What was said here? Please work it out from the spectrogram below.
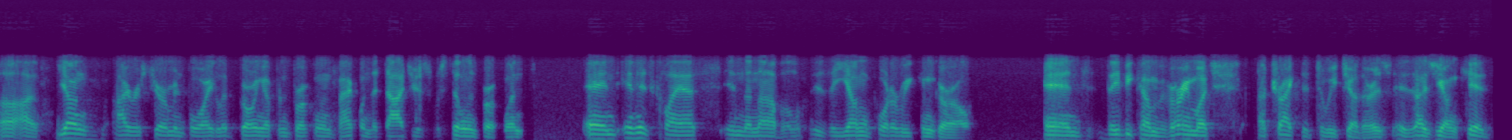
Uh, a young Irish German boy lived growing up in Brooklyn back when the Dodgers were still in Brooklyn, and in his class in the novel is a young Puerto Rican girl, and they become very much attracted to each other as as, as young kids.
